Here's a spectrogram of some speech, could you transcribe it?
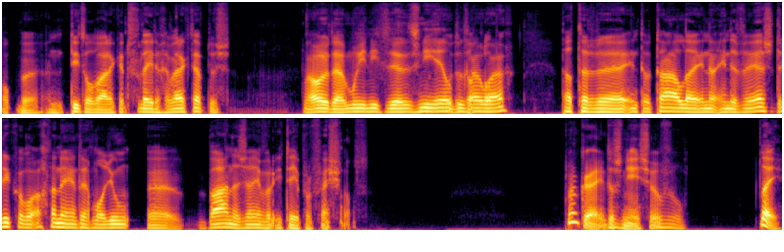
Op uh, een titel waar ik het verleden gewerkt heb. Dus. Oh, daar moet je niet. Dat is niet heel betrouwbaar. Dat er uh, in totaal in, in de VS 3,98 miljoen banen zijn voor IT-professionals. Oké, okay, dat is niet eens zoveel. Nee,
